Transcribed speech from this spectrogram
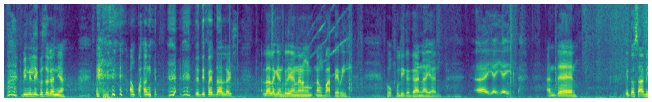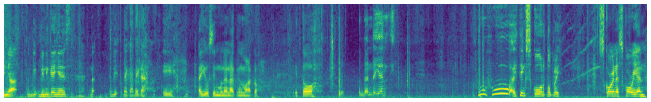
binili ko sa kanya. Ang pangit. $25. Lalagyan ko lang ng, ng battery. Hopefully, gagana yan. Ay, ay, ay. And then, ito sabi niya, binigay niya, na, di, teka, teka, eh, ayusin muna natin mga to. Ito, ang ganda yan. Woohoo! I think score to pre. Score na score yan.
